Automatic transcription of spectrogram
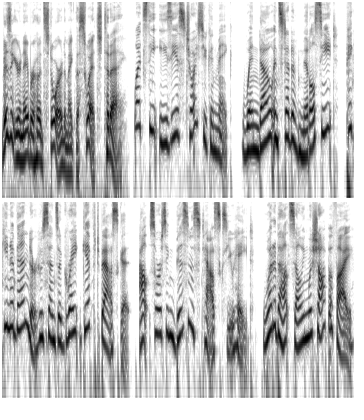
Visit your neighborhood store to make the switch today. What's the easiest choice you can make? Window instead of middle seat? Picking a vendor who sends a great gift basket? Outsourcing business tasks you hate? What about selling with Shopify?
